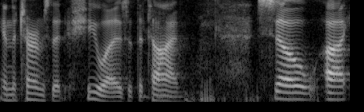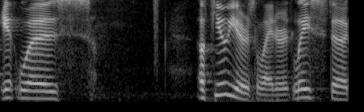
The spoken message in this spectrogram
in the terms that she was at the time. So uh, it was a few years later, at least a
